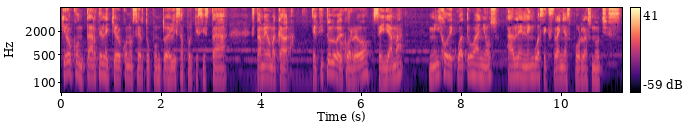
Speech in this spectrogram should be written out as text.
Quiero contártela y quiero conocer tu punto de vista porque sí está, está medio macabra. El título del correo se llama Mi hijo de cuatro años habla en lenguas extrañas por las noches.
